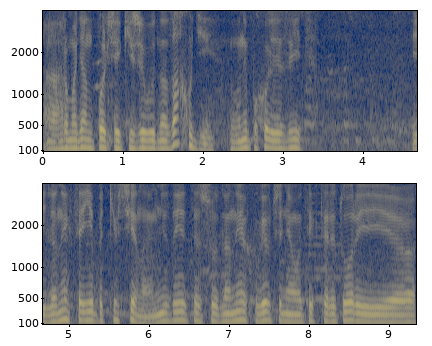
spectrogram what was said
громадян Польщі, які живуть на Заході, вони походять звідси. І для них це є батьківщина. Мені здається, що для них вивчення цих територій, е,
